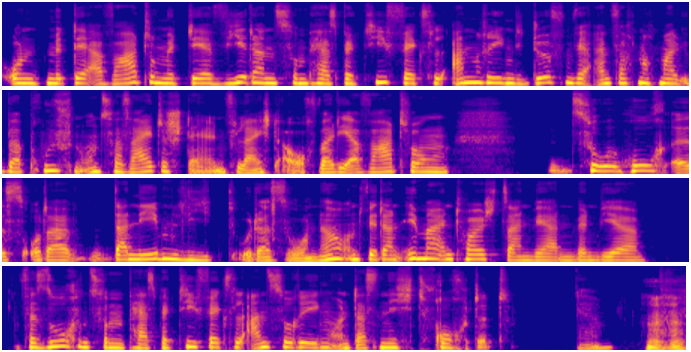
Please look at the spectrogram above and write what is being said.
und mit der Erwartung, mit der wir dann zum Perspektivwechsel anregen, die dürfen wir einfach nochmal überprüfen und zur Seite stellen, vielleicht auch, weil die Erwartung zu hoch ist oder daneben liegt oder so. Ne? Und wir dann immer enttäuscht sein werden, wenn wir versuchen, zum Perspektivwechsel anzuregen und das nicht fruchtet. Ja. Mhm.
